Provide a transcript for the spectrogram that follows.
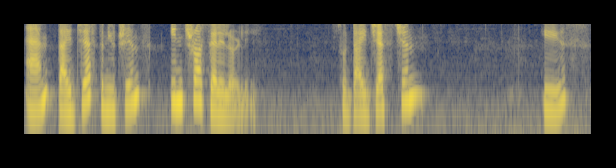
and digest the nutrients intracellularly. So digestion is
